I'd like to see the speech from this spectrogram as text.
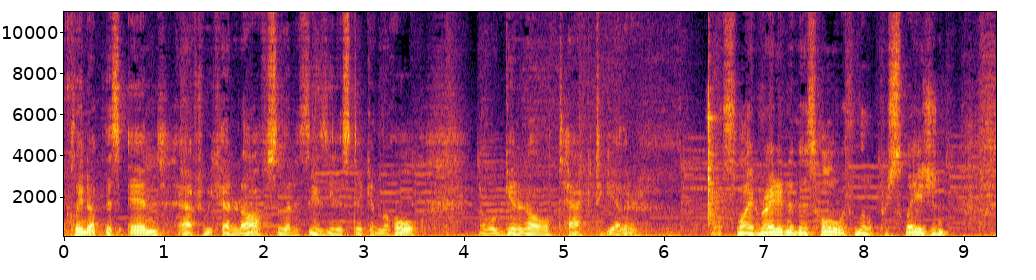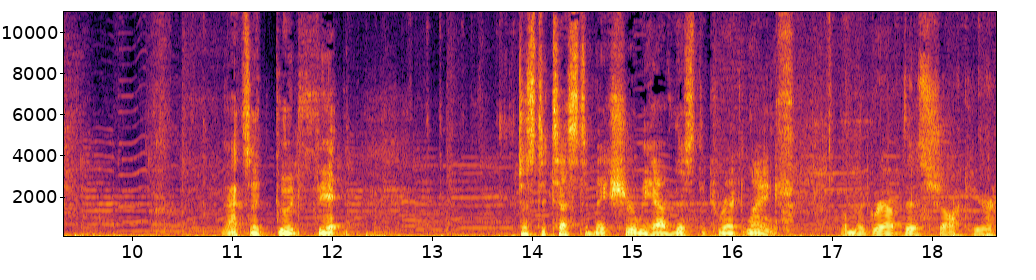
Clean up this end after we cut it off so that it's easy to stick in the hole and we'll get it all tacked together. I'll slide right into this hole with a little persuasion. That's a good fit. Just to test to make sure we have this the correct length, I'm going to grab this shock here.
